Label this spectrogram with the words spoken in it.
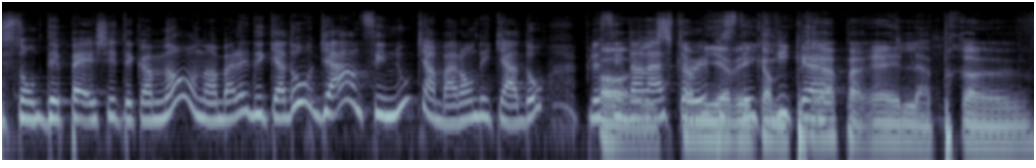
Ils se sont dépêchés. T'es comme, non, on emballait des cadeaux. Regarde, c'est nous qui emballons des cadeaux. Puis là, c'est Oh, dans la c'est comme story, il y avait comme préparé la preuve,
